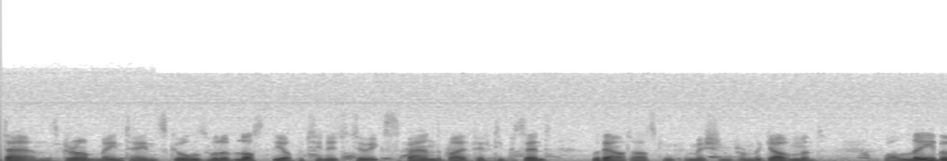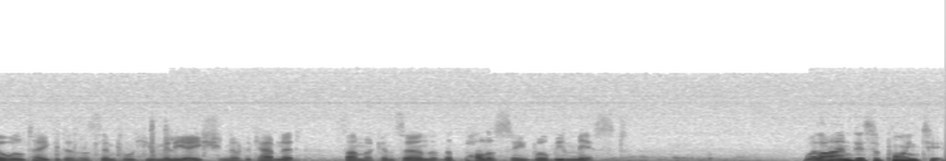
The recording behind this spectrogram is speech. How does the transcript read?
stands, grant-maintained schools will have lost the opportunity to expand by 50% without asking permission from the government. While Labour will take it as a simple humiliation of the Cabinet, some are concerned that the policy will be missed. Well, I'm disappointed,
